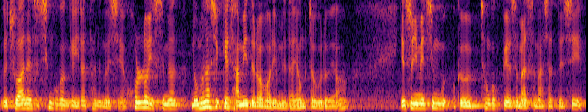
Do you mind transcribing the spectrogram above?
그러니까 주 안에서 친구 관계 이렇다는 것이에요. 홀로 있으면 너무나 쉽게 잠이 들어 버립니다. 영적으로요. 예수님의 친구 그 천국 비에서 말씀하셨듯이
